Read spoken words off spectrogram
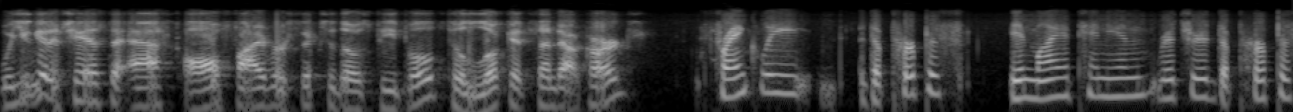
will you get a chance to ask all five or six of those people to look at SendOutCards? frankly, the purpose, in my opinion, Richard, the purpose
